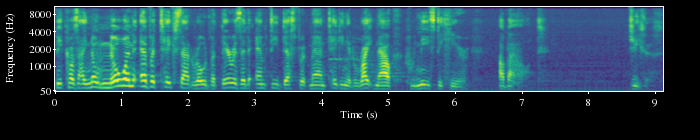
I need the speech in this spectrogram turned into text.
Because I know no one ever takes that road, but there is an empty, desperate man taking it right now who needs to hear about Jesus.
